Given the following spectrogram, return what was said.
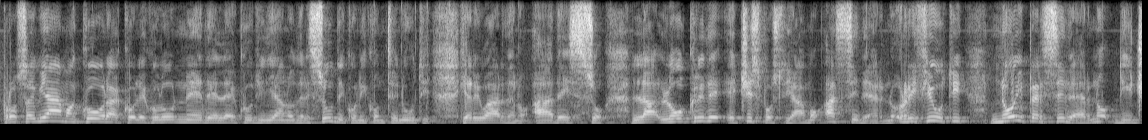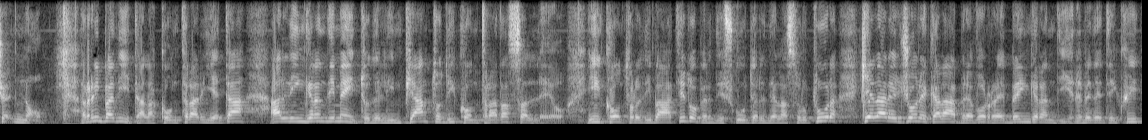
Proseguiamo ancora con le colonne del quotidiano del Sud con i contenuti che riguardano adesso la Locride e ci spostiamo a Siderno. Rifiuti? Noi per Siderno dice no. Ribadita la contrarietà all'ingrandimento dell'impianto di Contrada Salleo. Incontro dibattito per discutere della struttura che la Regione Calabria vorrebbe ingrandire. Vedete qui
